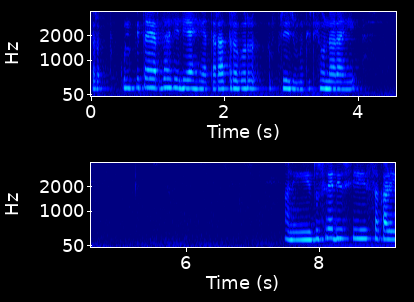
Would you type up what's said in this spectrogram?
तर कुल्फी तयार झालेली आहे. आता रात्रभर फ्रीजमध्ये ठेवणार आहे. आणि दुसऱ्या दिवशी सकाळी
